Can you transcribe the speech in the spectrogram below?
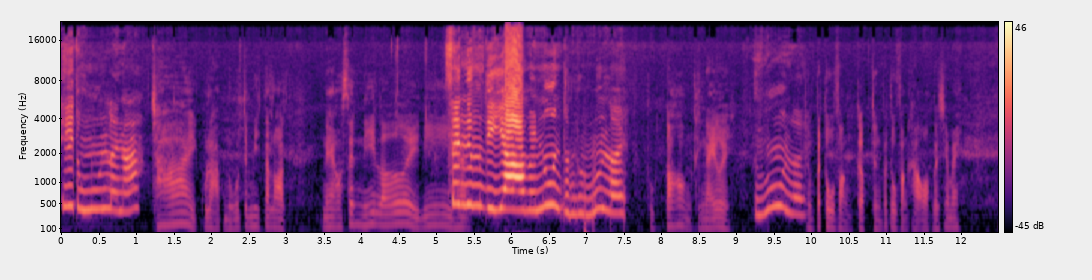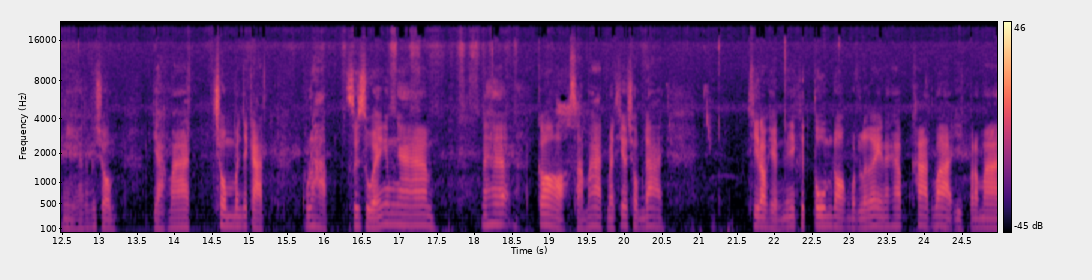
ที่ตรงนู้นเลยนะ ใช่กุหลาบหนูจะมีตลอดแนวเส้นนี้เลยนี่เส้นนี้มันจะยาวไปนู่นจนถึงนู่นเลย ถูกต้องถึงไหนเอ่ย ถึงนู่นเลย ถึงประตูฝั่งเกือบถึงประตูฝั่งขาออกเลยใช่ไหมนี่ครับท่านผู้ชม อยากมา ชมบรรยากาศกุหลาบสวยๆงามๆนะฮะก็สามารถมาเที่ยวชมได้ ที่เราเห็นนี่คือตูมดอกหมดเลยนะครับ คาดว่าอีกประมาณ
